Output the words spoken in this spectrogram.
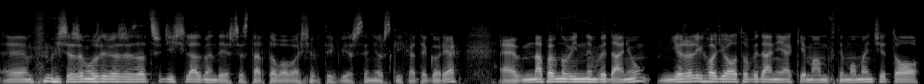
E, myślę, że możliwe, że za 30 lat będę jeszcze startował właśnie w tych, wiesz, seniorskich kategoriach. Na pewno w innym wydaniu. Jeżeli chodzi o to wydanie, jakie mam w tym momencie, to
